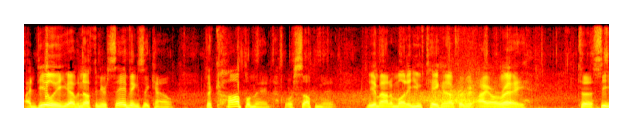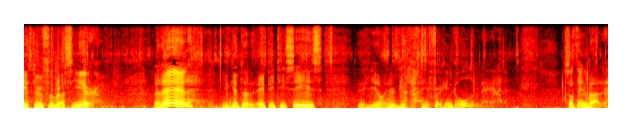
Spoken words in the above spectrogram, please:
Ideally, you have enough in your savings account to complement or supplement the amount of money you've taken out from your IRA to see you through for the rest of the year. And then you get the APTCs, you know, and you're good, you're freaking golden, man. So think about it.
